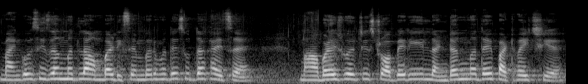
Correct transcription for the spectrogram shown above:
मँगो सीझनमधला आंबा डिसेंबरमध्ये सुद्धा खायचा आहे. महाबळेश्वरची स्ट्रॉबेरी लंडनमध्ये पाठवायची आहे.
